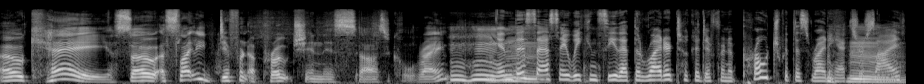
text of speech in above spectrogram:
Okay, so a slightly different approach in this article, right? Mm -hmm. In this essay, we can see that the writer took a different approach with this writing exercise.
